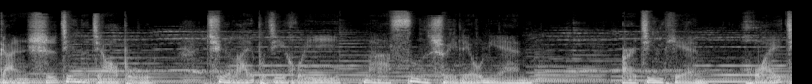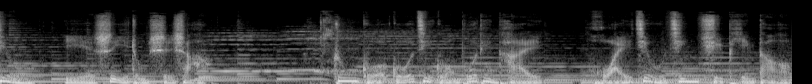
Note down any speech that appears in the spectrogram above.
赶时间的脚步，却来不及回忆那似水流年。而今天，怀旧也是一种时尚。中国国际广播电台怀旧金曲频道。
